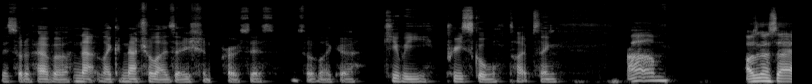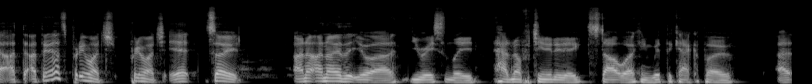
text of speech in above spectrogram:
they sort of have a nat- like a naturalization process, sort of like a kiwi preschool type thing. Um, I was gonna say I, th- I think that's pretty much pretty much it. So I know I know that you uh you recently had an opportunity to start working with the Kakapo uh,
